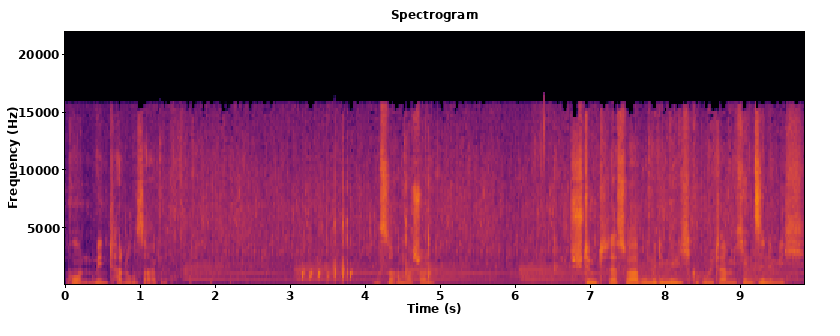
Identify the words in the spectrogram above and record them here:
Oh, und Mint Hallo sagen. Achso, haben wir schon. Stimmt, das war, wo wir die Milch geholt haben. Ich entsinne mich.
